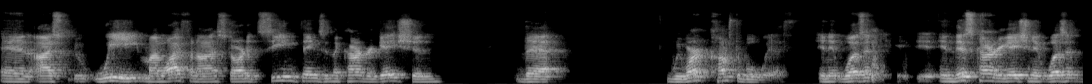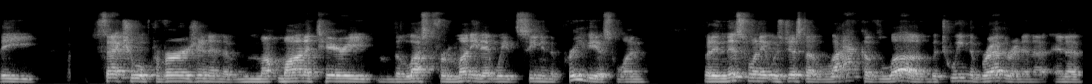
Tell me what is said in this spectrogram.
And I, we, my wife and I, started seeing things in the congregation that we weren't comfortable with. And it wasn't in this congregation, it wasn't the sexual perversion and the monetary, the lust for money that we'd seen in the previous one. But in this one, it was just a lack of love between the brethren and a, and a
